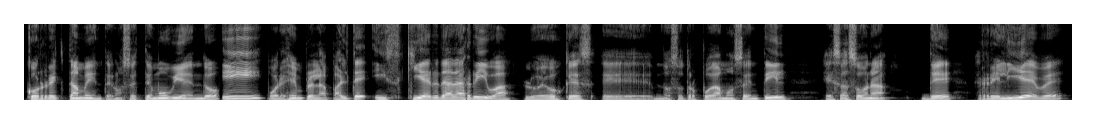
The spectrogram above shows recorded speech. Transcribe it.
correctamente, no se esté moviendo y, por ejemplo, en la parte izquierda de arriba, luego que eh, nosotros podamos sentir esa zona de relieve,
